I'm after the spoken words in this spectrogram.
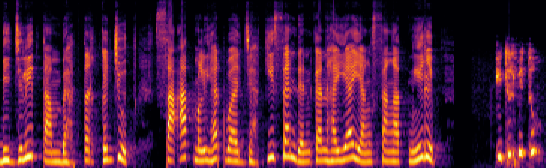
Bijli tambah terkejut saat melihat wajah Kisen dan Kanhaya yang sangat mirip. Itu betul.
